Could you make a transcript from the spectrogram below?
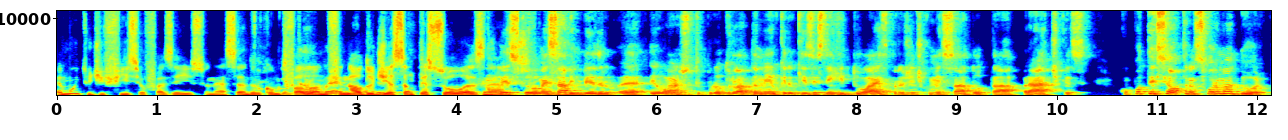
É muito difícil fazer isso, né, Sandro? Como tu então, falou, no é, final do dia são pessoas, são né? São pessoas, mas sabe, Pedro, é, eu acho, por outro lado também, eu creio que existem rituais para a gente começar a adotar práticas com potencial transformador.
